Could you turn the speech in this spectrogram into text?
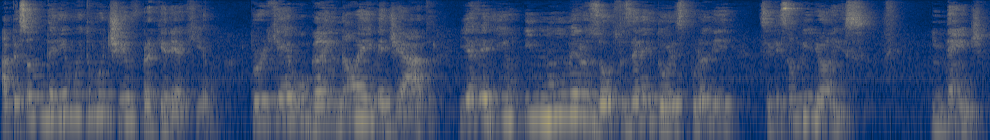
a pessoa não teria muito motivo para querer aquilo, porque o ganho não é imediato e haveriam inúmeros outros eleitores por ali. Isso aqui são milhões. Entende?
